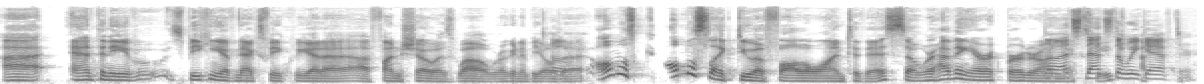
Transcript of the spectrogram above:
Uh, Anthony, speaking of next week, we got a, a fun show as well. We're going to be able Oh. to almost, almost like do a follow on to this. So we're having Eric Berger on No, next that's that's week. the week after.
